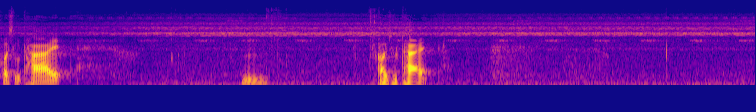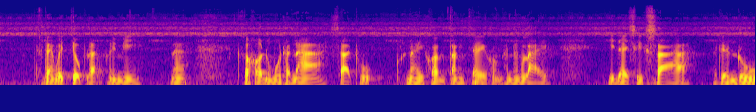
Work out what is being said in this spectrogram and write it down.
ข้อสุดท้ายอืมข้อสุดท้าย แสดงว่าจบละไม่มีนะก็ขออนุโมทนาสาธุในความตั้งใจของท่านทั้งหลาย ที่ได้ศึกษา เรียนรู้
